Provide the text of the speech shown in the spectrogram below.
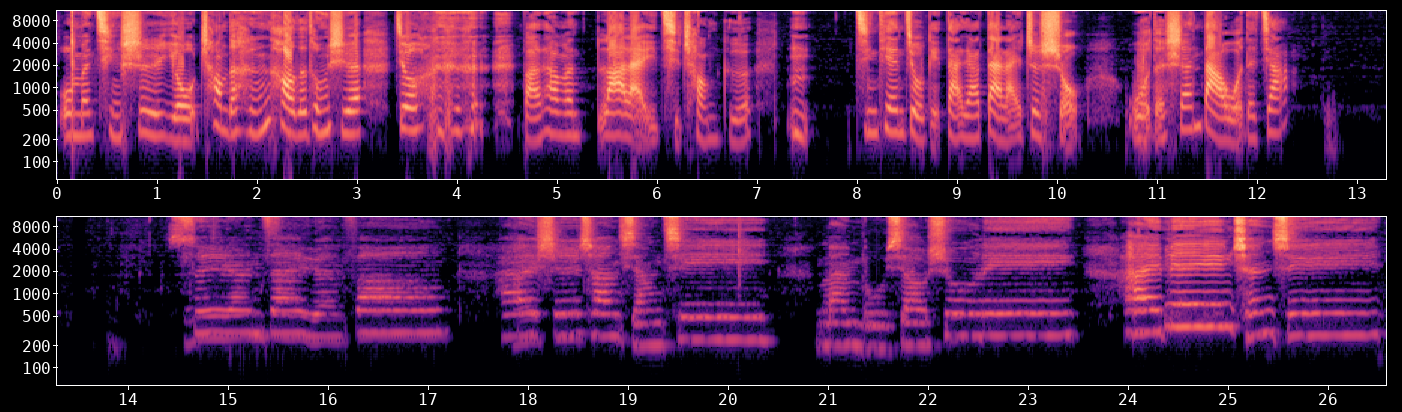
我们寝室有唱的很好的同学，就 把他们拉来一起唱歌。嗯，今天就给大家带来这首《我的山大我的家》。虽然在远方，还是常想起，漫步小树林。海边映晨曦，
